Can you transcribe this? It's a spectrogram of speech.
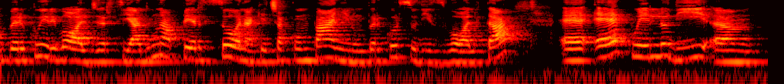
uno per cui rivolgersi ad una persona che ci accompagni in un percorso di svolta eh, è quello di... Um,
